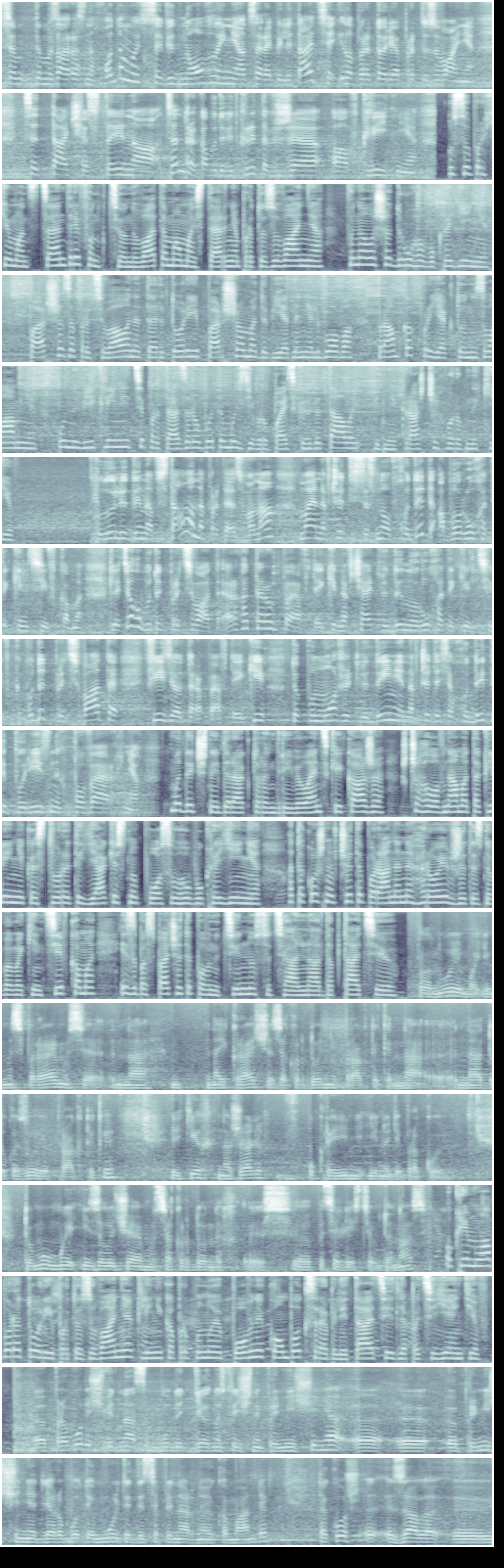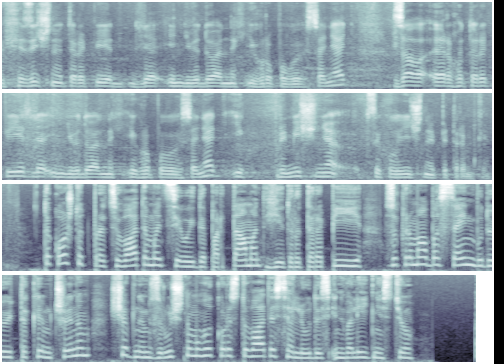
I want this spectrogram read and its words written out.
це де ми зараз знаходимося. Це відновлення, це реабілітація і лабораторія протезування. Це та частина центру, яка буде відкрита вже е, в квітні. У Superhumans центрі функціонуватиме майстерня протезування. Вона лише друга в Україні. Перша запрацювала на території першого медоб'єднання Львова в рамках проєкту Незламні. У новій клініці протези робитимуть з європейських деталей від найкращих виробників. Коли людина встала на протез, вона має навчитися знов ходити або рухати кінцівками. Для цього будуть працювати ерготерапевти, які навчають людину рухати кінцівки. Будуть працювати фізіотерапевти, які допоможуть людині навчитися ходити по різних поверхнях. Медичний директор Андрій Віленський каже, що головна мета клініки створити якісну послугу в Україні, а також навчити поранених героїв жити з новими кінцівками і забезпечити повноцінну соціальну адаптацію. Плануємо і ми спираємося на найкращі закордонні практики, на, на доказові практики, яких, на жаль, в Україні іноді бракує. Тому ми і залучаємо закордонних е, спеціалістів до нас. Окрім лабораторії протезування, клініка пропонує повний комплекс реабілітації для пацієнтів. Е, Праворуч від нас будуть діагностичні приміщення, е, е, приміщення для роботи мультидисциплінарної команди. Також зала фізичної терапії для індивідуальних і групових занять, зала ерготерапії для індивідуальних і групових занять і приміщення психологічної підтримки. Також тут працюватиме цілий департамент гідротерапії. Зокрема, басейн будують таким чином, щоб ним зручно могли користуватися люди з інвалідністю.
